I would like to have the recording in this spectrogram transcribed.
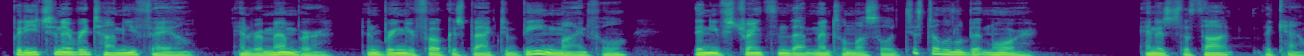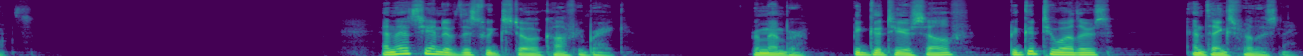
But each and every time you fail and remember and bring your focus back to being mindful, then you've strengthened that mental muscle just a little bit more. And it's the thought that counts. And that's the end of this week's Stoic Coffee Break. Remember, be good to yourself, be good to others, and thanks for listening.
